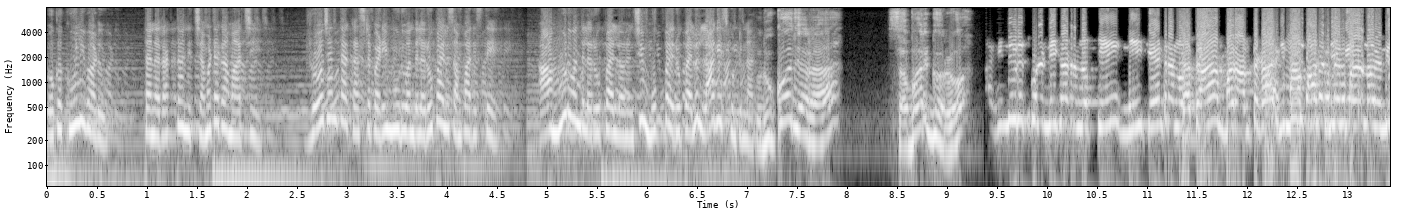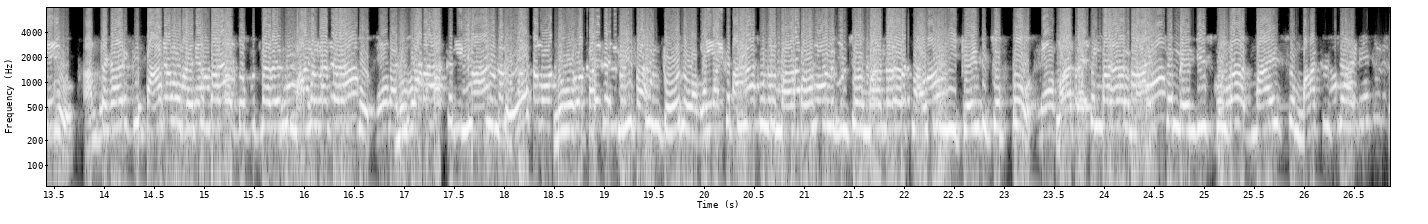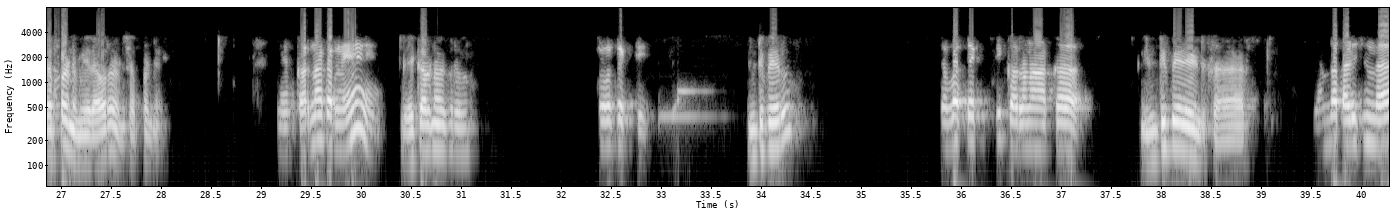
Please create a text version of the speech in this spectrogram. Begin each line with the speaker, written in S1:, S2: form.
S1: ఒక కూలివాడు తన రక్తాన్ని చెమటగా మార్చి రోజంతా కష్టపడి మూడు వందల రూపాయలు సంపాదిస్తే ఆ మూడు వందల రూపాయల నుంచి ముప్పై రూపాయలు లాగేసుకుంటున్నారు
S2: సబర్
S3: గురు. కూడా
S4: నీ మా మేము మా చెప్పండి మీరు ఎవరండి? చెప్పండి.
S3: నేను కరుణాకర్ని.
S4: ఏ కరుణాకరు?
S3: శివశక్తి.
S4: ఇంటి పేరు?
S3: శివశక్తి కరుణాకర్.
S4: ఇంటి పేరు ఏంటి సార్?
S3: ఎంత తడిసిందా?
